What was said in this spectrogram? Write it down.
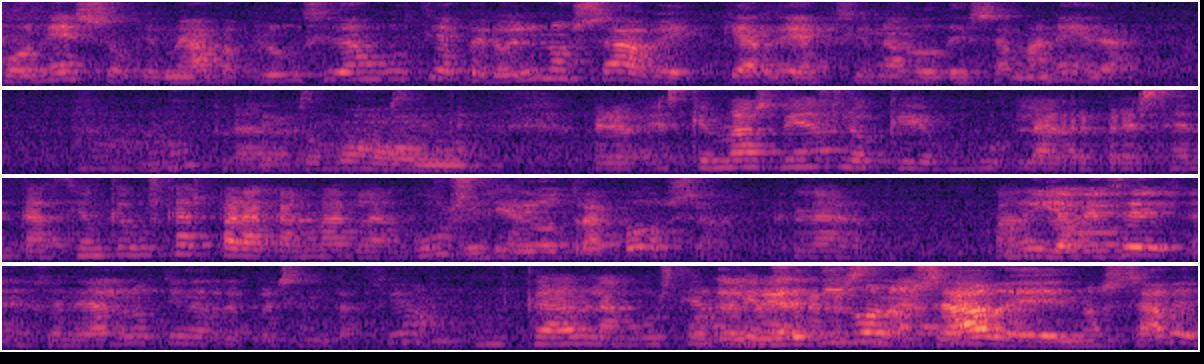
con eso que me ha producido angustia, pero él no sabe que ha reaccionado de esa manera. No, ¿no? claro, es como. Pero es que más bien lo que bu- la representación que buscas para calmar la es angustia. de otra cosa. Claro. ¿no? Y a veces en general no tiene representación. Claro, la angustia Porque no el vértigo no sabe, no sabe.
